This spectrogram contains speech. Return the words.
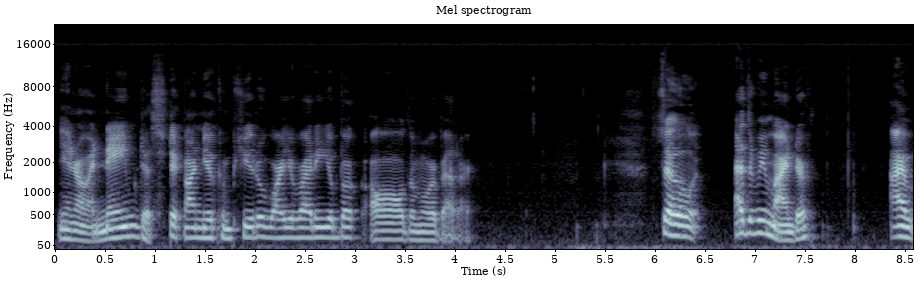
you know a name to stick on your computer while you're writing your book, all the more better. So as a reminder, I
